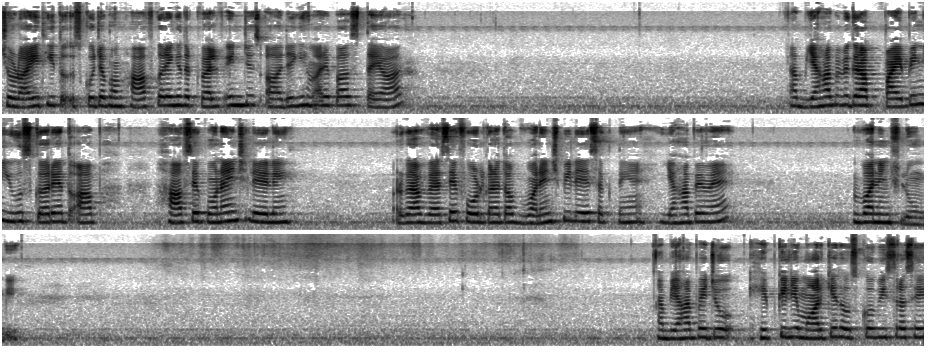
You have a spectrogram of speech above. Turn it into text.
चौड़ाई थी तो इसको जब हम हाफ़ करेंगे तो ट्वेल्व इंचज़ आ जाएगी हमारे पास तैयार। अब यहाँ पे भी अगर आप पाइपिंग यूज़ कर रहे हैं तो आप हाफ़ से पौना इंच ले लें। और अगर आप वैसे फोल्ड करें तो आप वन इंच भी ले सकते हैं। यहाँ पे मैं वन इंच लूँगी। अब यहाँ पे जो हिप के लिए मार्क किया था, उसको भी इस तरह से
